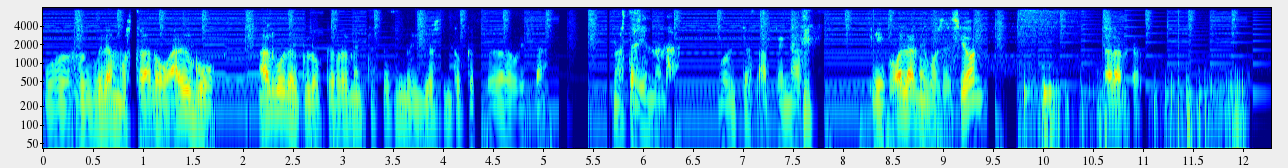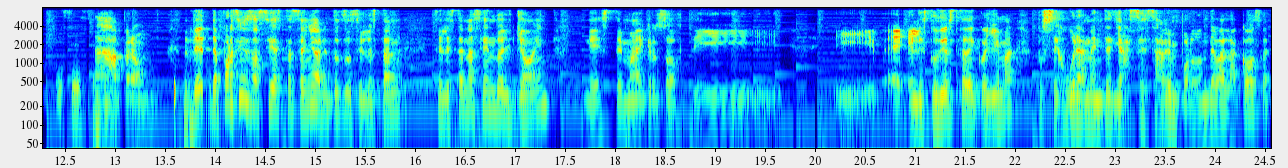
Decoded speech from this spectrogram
hubiera mostrado algo, algo de lo que realmente está haciendo y yo siento que verdad ahorita no está haciendo nada. Ahorita apenas llegó a la negociación. A ver. ah, pero de, por sí es así este señor. Entonces, si lo están, si le están haciendo el joint, este Microsoft y, y el estudio este de Kojima, pues seguramente ya se saben por dónde va la cosa.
